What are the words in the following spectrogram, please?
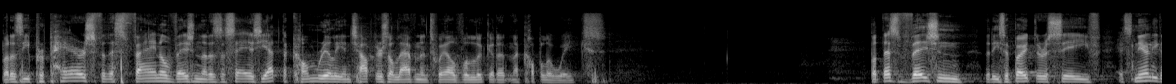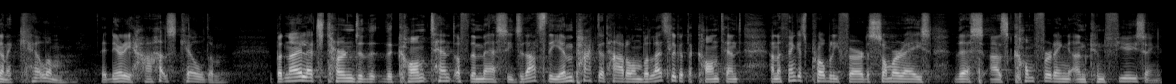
But as he prepares for this final vision that, as I say, is yet to come, really, in chapters 11 and 12, we'll look at it in a couple of weeks. But this vision that he's about to receive, it's nearly going to kill him. It nearly has killed him. But now let's turn to the, the content of the message. That's the impact it had on, but let's look at the content. And I think it's probably fair to summarize this as comforting and confusing.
